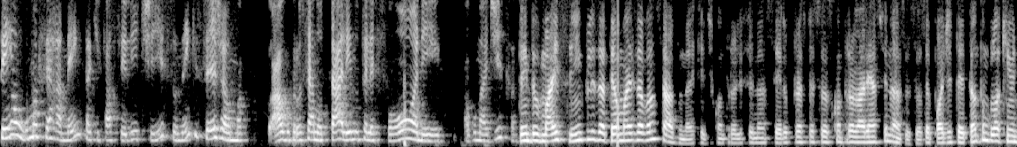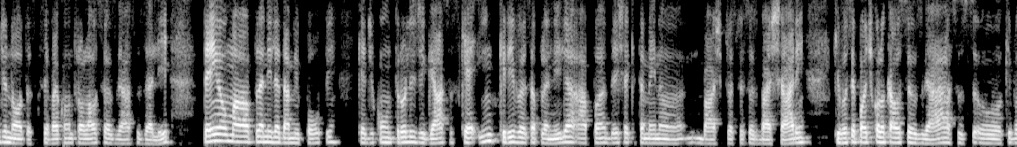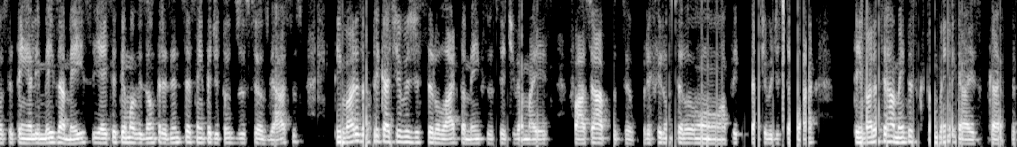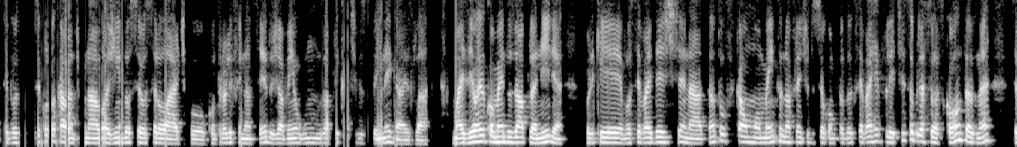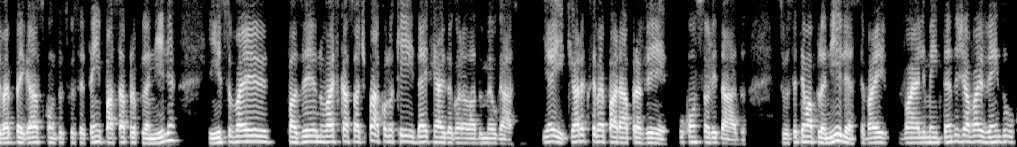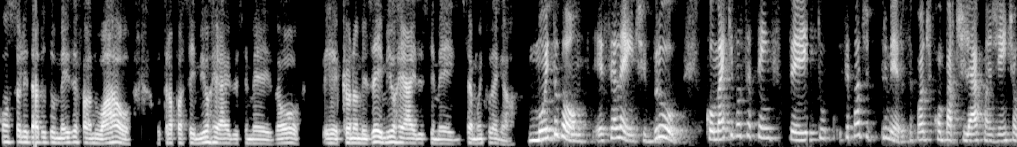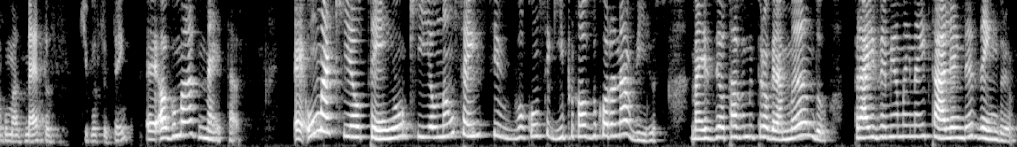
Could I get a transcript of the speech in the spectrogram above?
tem alguma ferramenta que facilite isso, nem que seja uma, algo para você anotar ali no telefone, Alguma dica? Tem do mais simples até o mais avançado, né? Que é de controle financeiro para as pessoas controlarem as finanças. Você pode ter tanto um bloquinho de notas que você vai controlar os seus gastos ali. Tem uma planilha da Me Poupe, que é de controle de gastos, que é incrível essa planilha. A Pan deixa aqui também no, embaixo para as pessoas baixarem, que você pode colocar os seus gastos, o que você tem ali mês a mês, e aí você tem uma visão 360 de todos os seus gastos. Tem vários aplicativos de celular também, que se você tiver mais fácil, ah, eu prefiro um, um aplicativo de celular, tem várias ferramentas que são bem legais, cara. Se você colocar tipo, na lojinha do seu celular, tipo, controle financeiro, já vem alguns aplicativos bem legais lá. Mas eu recomendo usar a planilha, porque você vai destinar tanto ficar um momento na frente do seu computador que você vai refletir sobre as suas contas, né? Você vai pegar as contas que você tem e passar para a planilha, e isso vai fazer, não vai ficar só tipo, ah, coloquei 10 reais agora lá do meu gasto. E aí, que hora que você vai parar para ver o consolidado? Se você tem uma planilha, você vai, vai alimentando e já vai vendo o consolidado do mês e falando, uau, ultrapassei mil reais esse mês, ou economizei mil reais esse mês. Isso é muito legal. Muito bom, excelente. Bru, como é que você tem feito? Você pode, primeiro, você pode compartilhar com a gente algumas metas que você tem? É, algumas metas. É, uma que eu tenho que eu não sei se vou conseguir por causa do coronavírus, mas eu tava me programando para ir ver minha mãe na Itália em dezembro.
